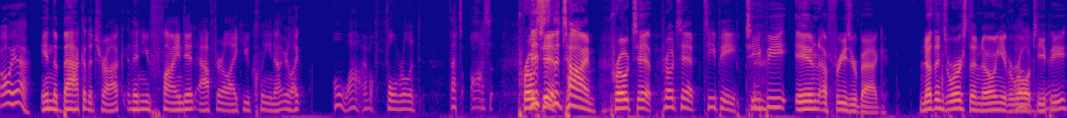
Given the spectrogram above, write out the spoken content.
Oh yeah. in the back of the truck and then you find it after like you clean out. You're like, oh wow, I have a full roll of. That's awesome. Pro this tip. is the time. Pro tip: Pro tip: TP. TP in a freezer bag. Nothing's worse than knowing you have a roll Oh, of TP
